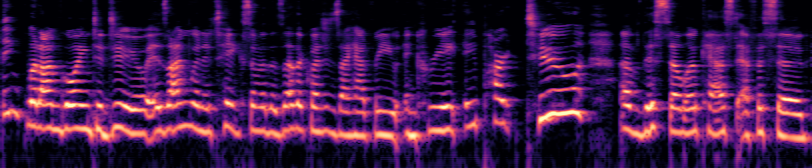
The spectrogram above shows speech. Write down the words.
think what I'm going to do is I'm going to take some of those other questions I had for you and create a part two of this solo cast episode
